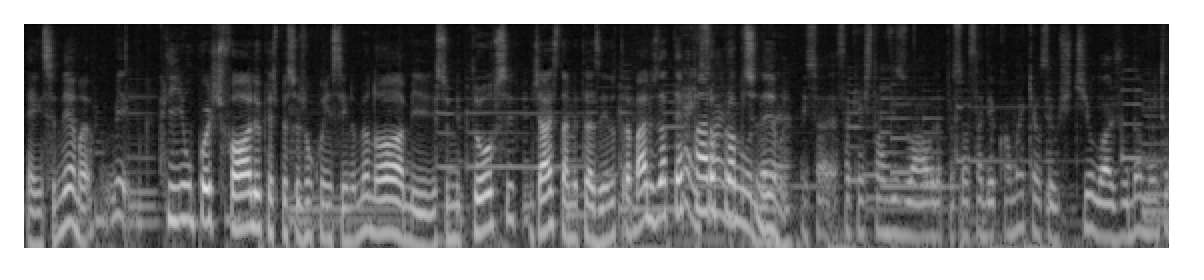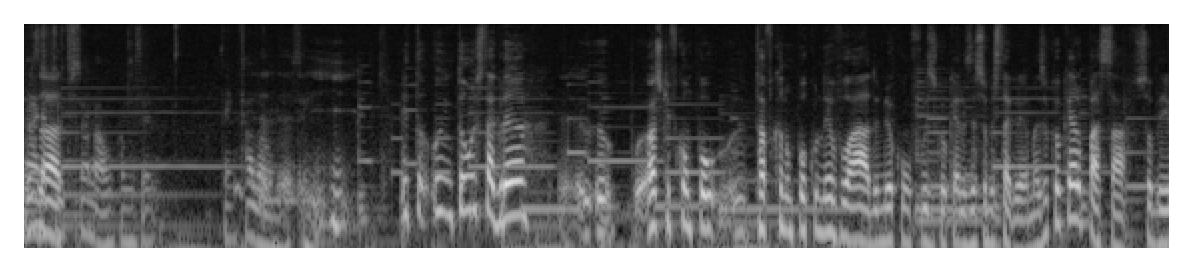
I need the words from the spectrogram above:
é em cinema, me, cria um portfólio que as pessoas vão conhecendo o meu nome. Isso me trouxe, já está me trazendo trabalhos até é, para o próprio ajuda, cinema. Né? Isso, essa questão visual da pessoa saber como é que é o seu estilo ajuda muito na Exato. área profissional, como você vem falando. Assim. E, então, então o Instagram, eu, eu, acho que ficou um pouco, tá ficando um pouco nevoado, meio confuso o que eu quero dizer sobre o Instagram, mas o que eu quero passar sobre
